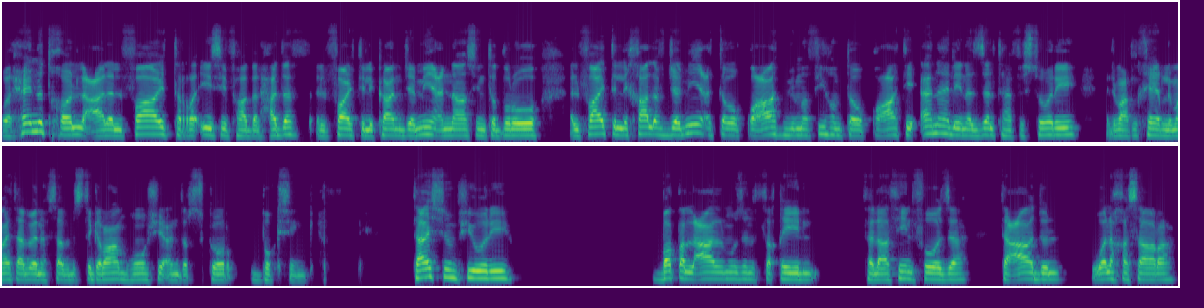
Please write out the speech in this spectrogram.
والحين ندخل على ال fight الرئيسي في هذا الحدث ال fight اللي كان جميع الناس ينتظروه ال fight اللي خالف جميع التوقعات بما فيهم توقعاتي أنا اللي نزلتها في story يا جماعة الخير اللي ما يتابعنا في حساب الإنستغرام Hosheh underscore boxing تايسون فيوري بطل العالم الوزن الثقيل 30 فوزة تعادل ولا خسارة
